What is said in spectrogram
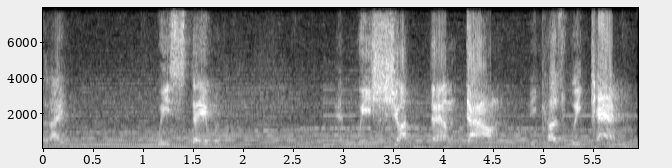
Tonight, we stay with them. And we shut them down because we can.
